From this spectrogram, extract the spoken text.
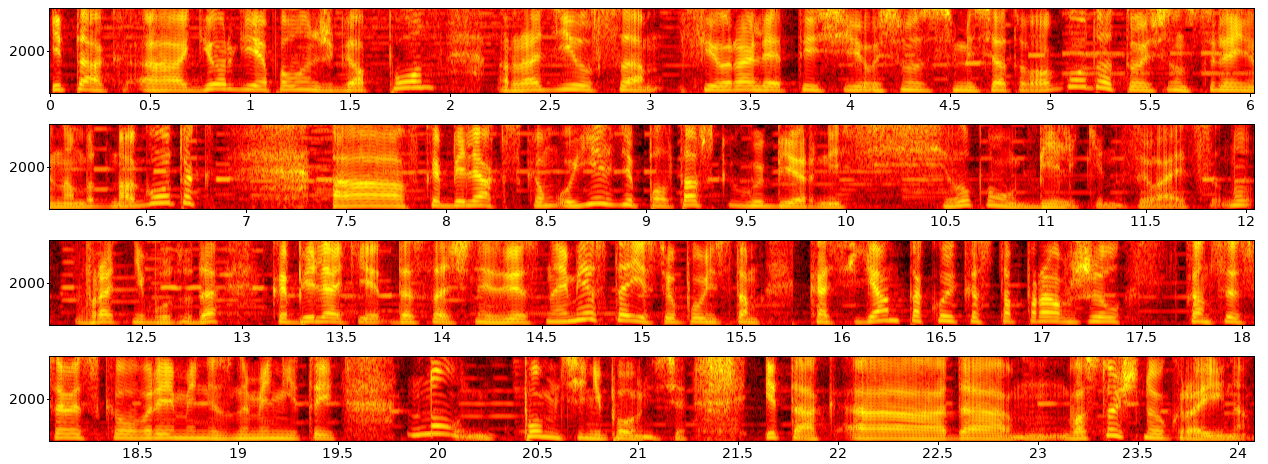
Итак, э, Георгий Аполлоныч Гапон родился в феврале 1870 года, то есть он с Лениным одногодок, а в Кобелякском уезде Полтавской губернии. Село, по-моему, Бельки называется. Ну, врать не буду, да? Кобеляки достаточно известное место. Если вы помните, там Касьян такой Костоправ жил в конце советского времени, знаменитый. Ну, помните, не помните. Итак, э, да, Восточная Украина.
